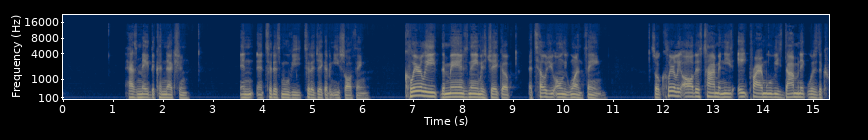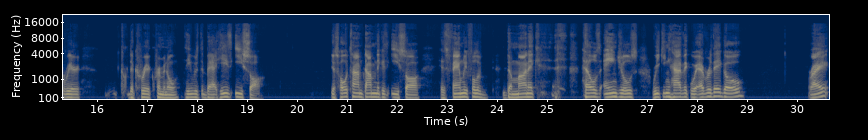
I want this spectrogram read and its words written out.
has made the connection in, in to this movie to the Jacob and Esau thing. Clearly, the man's name is Jacob. It tells you only one thing. So clearly, all this time in these eight prior movies, Dominic was the career, the career criminal. He was the bad. He's Esau. This whole time, Dominic is Esau. His family full of demonic hell's angels wreaking havoc wherever they go. Right?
